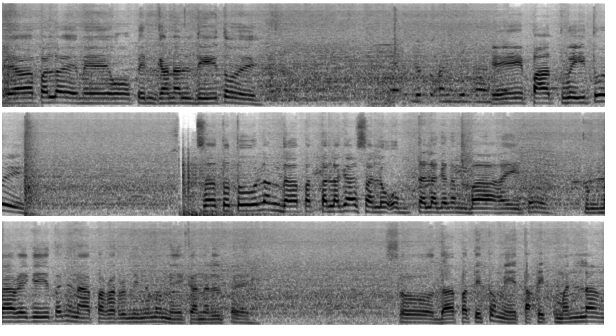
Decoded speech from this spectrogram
Kaya pala eh, may open canal dito eh. Lutuan din ah. Eh, pathway to eh. Sa totoo lang, dapat talaga sa loob talaga ng bahay ito. Kung makikita nyo, napakarumi naman, may kanal pa eh. So, dapat ito, may takip man lang.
